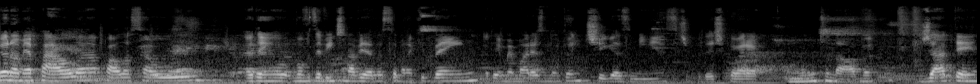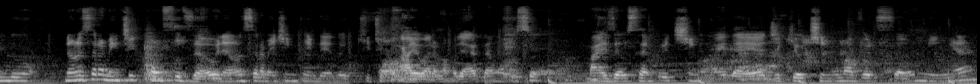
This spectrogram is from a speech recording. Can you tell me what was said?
Meu nome é Paula, Paula Saul. Eu tenho, vou fazer 29 anos semana que vem. Eu tenho memórias muito antigas minhas, tipo, desde que eu era muito nova, já tendo não necessariamente confusão e não necessariamente entendendo que, tipo, ah, eu era uma mulher, não isso, mas eu sempre tinha uma ideia de que eu tinha uma versão minha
